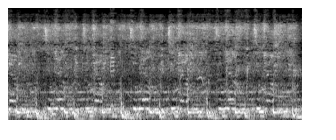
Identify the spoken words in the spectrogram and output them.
to will, to will, to will, to will, to will.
